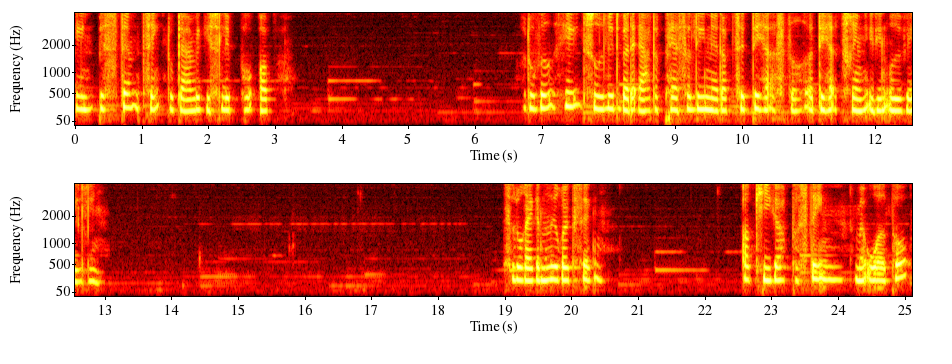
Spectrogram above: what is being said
en bestemt ting, du gerne vil give slip på op. Og du ved helt tydeligt, hvad det er, der passer lige netop til det her sted og det her trin i din udvikling. Så du rækker ned i rygsækken og kigger på stenen med ordet på.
